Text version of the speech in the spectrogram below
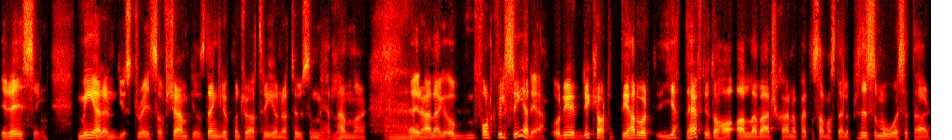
i racing. Mer mm. än just Race of Champions. Den gruppen tror jag har 300 000 medlemmar mm. i det här läget och folk vill se det. Och det, det, är klart att det hade varit jättehäftigt att ha alla världsstjärnor på ett och samma ställe, precis som OS är,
